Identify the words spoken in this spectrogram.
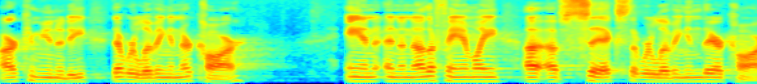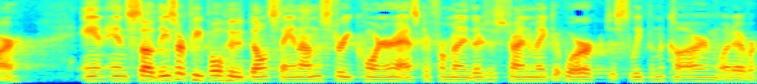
our community that were living in their car, and, and another family uh, of six that were living in their car. And, and so these are people who don't stand on the street corner asking for money. They're just trying to make it work, just sleep in the car and whatever,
